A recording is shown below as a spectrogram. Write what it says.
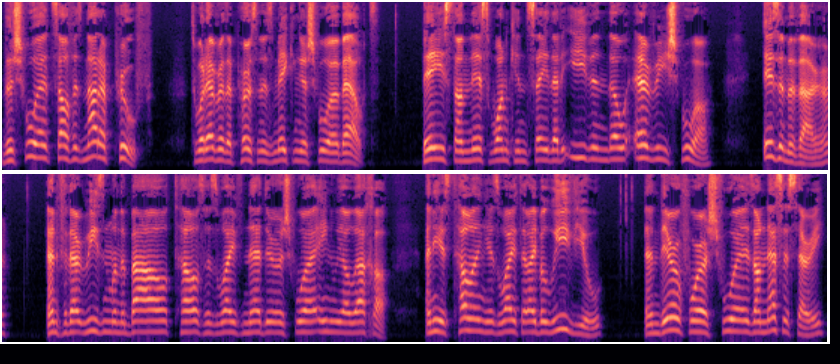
The shvua itself is not a proof to whatever the person is making a shvua about. Based on this, one can say that even though every shvua is a mevarer, and for that reason when the Baal tells his wife Neder shvua einui alecha, and he is telling his wife that I believe you, and therefore a shvua is unnecessary,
